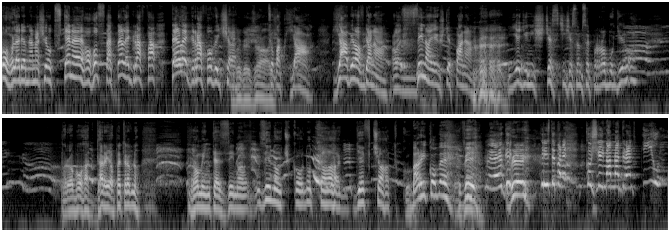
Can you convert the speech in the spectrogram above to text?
pohledem na našeho ctěného hosta telegrafa Telegrafoviče. To kecáš. Co pak já? Já byla vdaná, ale Zina je ještě pana. Jediný štěstí, že jsem se probudila. Proboha, Dario Petrovno, promiňte, Zino, Zinočko, no tak, děvčátko. Barikové, vy, Kdy, vy, kdy jste, pane, košilí mám na dranc. Ju.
